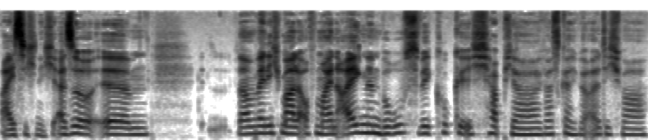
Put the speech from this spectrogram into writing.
weiß ich nicht. Also ähm, wenn ich mal auf meinen eigenen Berufsweg gucke, ich habe ja, ich weiß gar nicht, wie alt ich war,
